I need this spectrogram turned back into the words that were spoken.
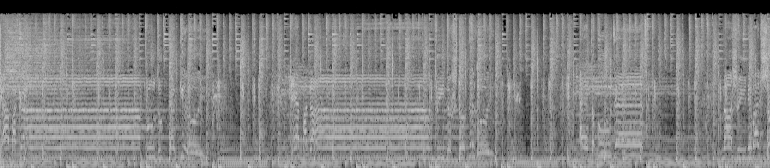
Я пока подам Это будет нашей небольшой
